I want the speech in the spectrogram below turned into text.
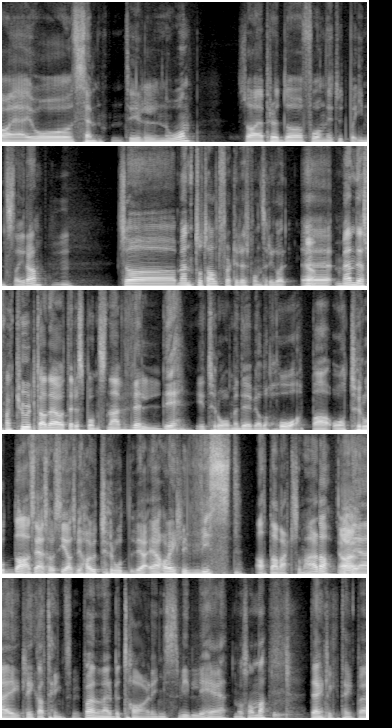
har jeg jo sendt den til noen. Så har jeg prøvd å få den litt ut på Instagram. Mm. Så, men totalt 40 responser i går. Ja. Eh, men det som er kult, da, det er jo at responsen er veldig i tråd med det vi hadde håpa og trodd. da. Altså Jeg skal si at vi har jo trodd, har- Jeg har jo egentlig visst at det har vært sånn her, da. Ja, ja. det jeg egentlig ikke har tenkt så mye på, er den der betalingsvilligheten og sånn. da. Det har jeg egentlig ikke tenkt på.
